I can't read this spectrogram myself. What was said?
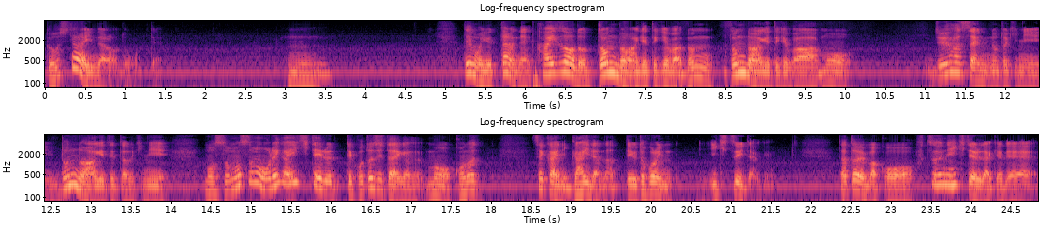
どうしたらいいんだろうと思って。うん。でも言ったらね解像度どんどん上げていけばどんどんどん上げていけばもう18歳の時にどんどん上げてった時にもうそもそも俺が生きてるってこと自体がもうこの世界に害だなっていうところに行き着いたわけよ。例えばこう普通に生きてるだけで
